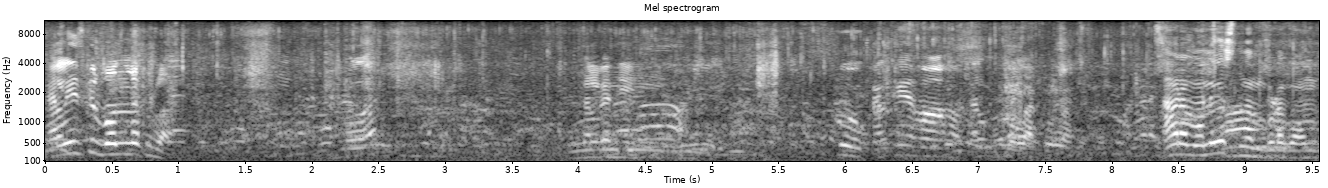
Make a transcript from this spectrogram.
কালকে স্কুল বন্ধ না খোলা হ্যাঁ হ্যাঁ আমরা মনে করছিলাম বন্ধ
